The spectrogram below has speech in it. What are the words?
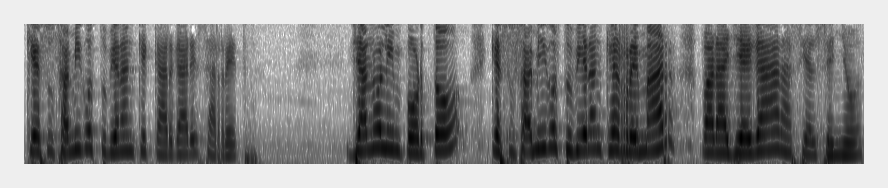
que sus amigos tuvieran que cargar esa red. Ya no le importó que sus amigos tuvieran que remar para llegar hacia el Señor.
